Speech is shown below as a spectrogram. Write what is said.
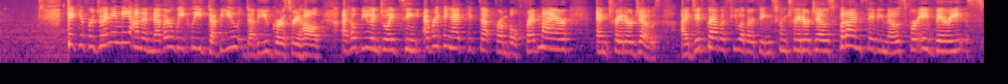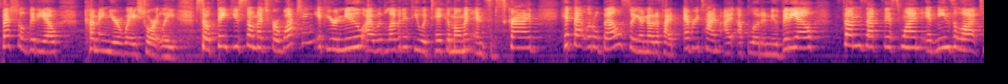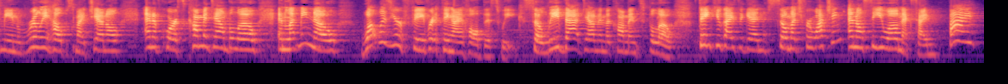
Thank you for joining me on another weekly WW Grocery Haul. I hope you enjoyed seeing everything I picked up from both Fred Meyer and Trader Joe's. I did grab a few other things from Trader Joe's, but I'm saving those for a very special video coming your way shortly. So thank you so much for watching. If you're new, I would love it if you would take a moment and subscribe. Hit that little bell so you're notified every time I upload a new video thumbs up this one. It means a lot to me and really helps my channel. And of course, comment down below and let me know what was your favorite thing I hauled this week? So leave that down in the comments below. Thank you guys again so much for watching and I'll see you all next time. Bye.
